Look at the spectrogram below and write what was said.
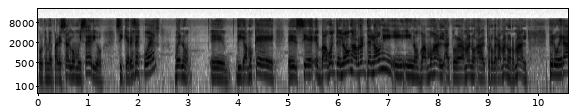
porque me parece algo muy serio. Si quieres después, bueno, eh, digamos que eh, si eh, bajo el telón, abro el telón y, y- y nos vamos al, al programa al programa normal. Pero era,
